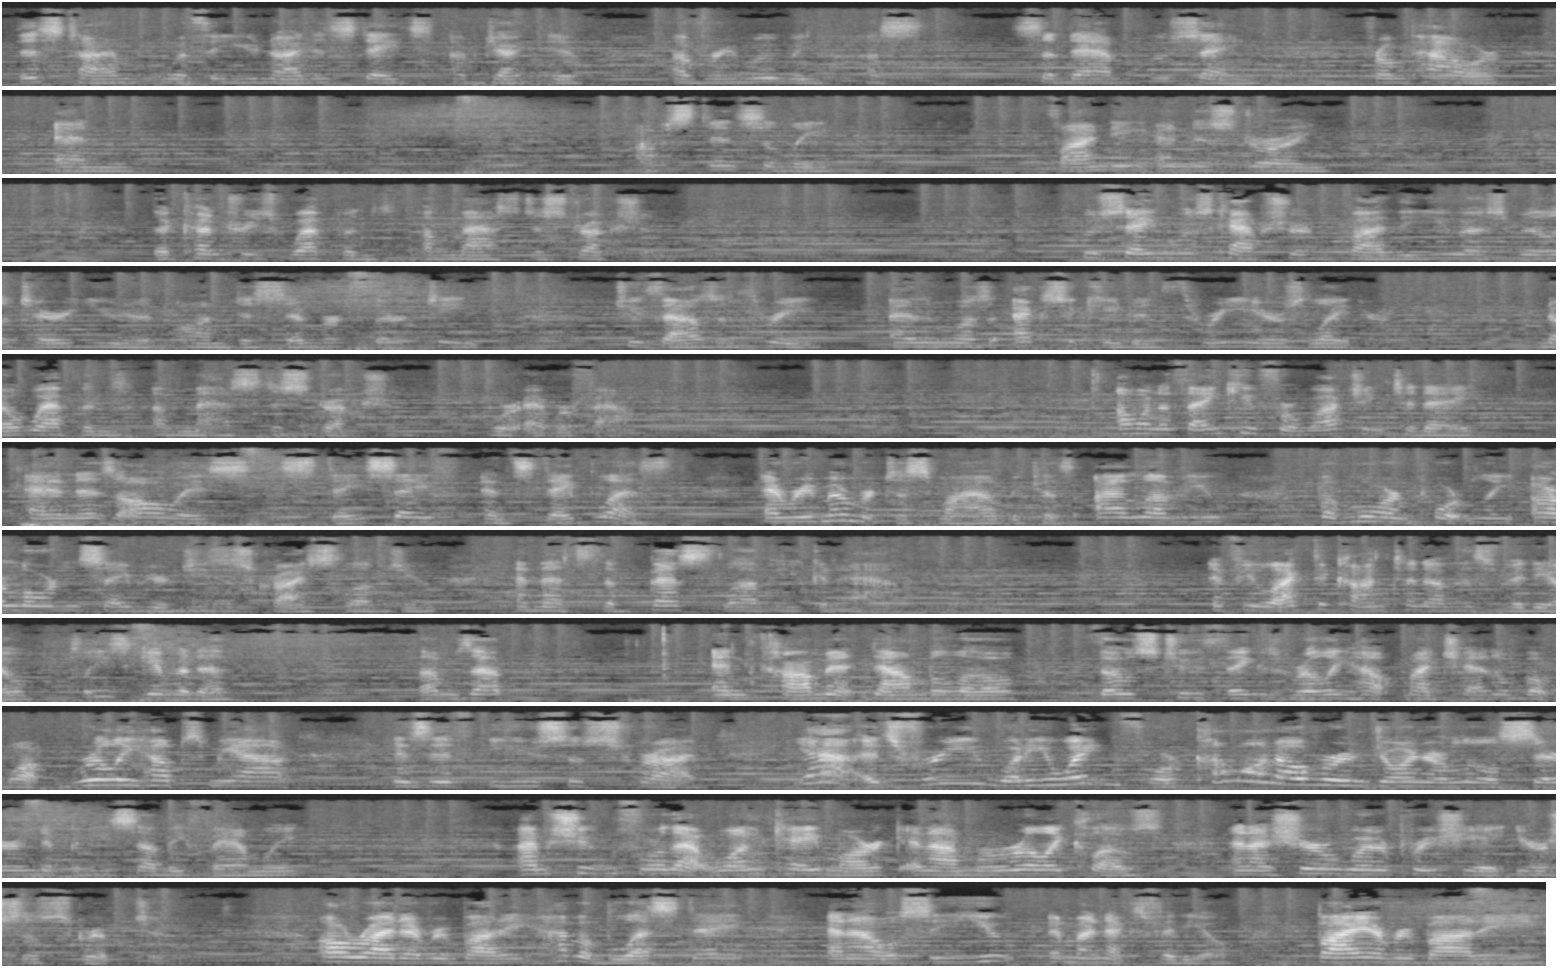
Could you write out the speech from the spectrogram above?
this time with the United States objective of removing Saddam Hussein from power and ostensibly finding and destroying the country's weapons of mass destruction. Hussein was captured by the U.S. military unit on December 13, 2003, and was executed three years later. No weapons of mass destruction were ever found. I want to thank you for watching today, and as always, stay safe and stay blessed. And remember to smile because I love you, but more importantly, our Lord and Savior Jesus Christ loves you, and that's the best love you can have. If you like the content of this video, please give it a thumbs up and comment down below. Those two things really help my channel, but what really helps me out is if you subscribe. Yeah, it's free. What are you waiting for? Come on over and join our little Serendipity Subby family. I'm shooting for that 1K mark and I'm really close and I sure would appreciate your subscription. All right, everybody, have a blessed day and I will see you in my next video. Bye, everybody.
